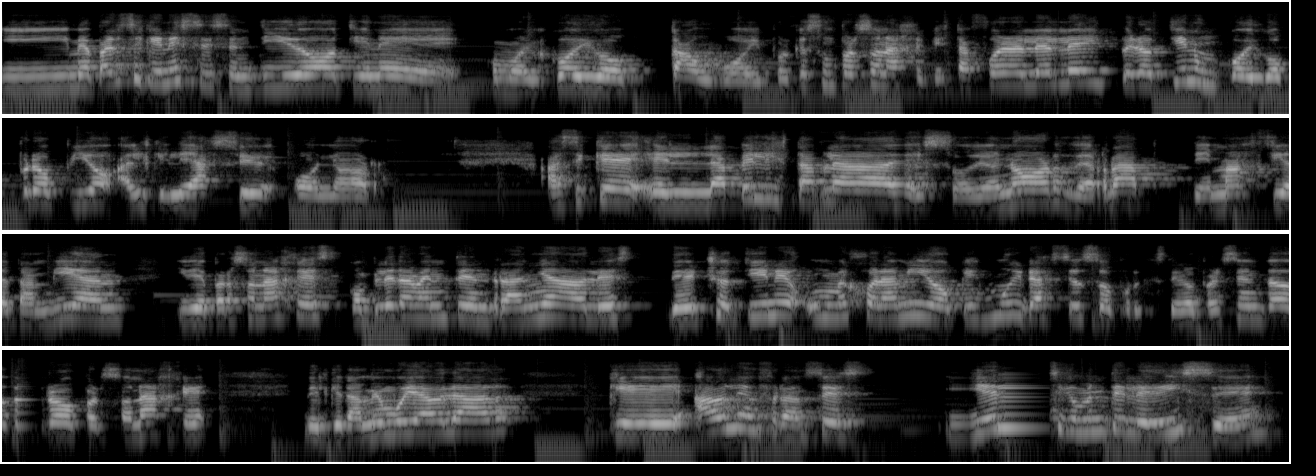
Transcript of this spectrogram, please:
Y me parece que en ese sentido tiene como el código cowboy, porque es un personaje que está fuera de la ley, pero tiene un código propio al que le hace honor. Así que la peli está plagada de eso, de honor, de rap, de mafia también, y de personajes completamente entrañables. De hecho, tiene un mejor amigo que es muy gracioso porque se lo presenta otro personaje del que también voy a hablar, que habla en francés. Y él básicamente le dice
